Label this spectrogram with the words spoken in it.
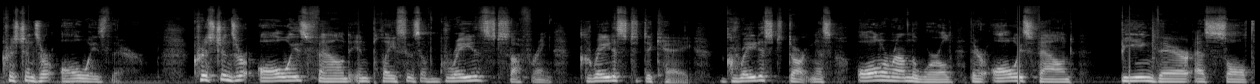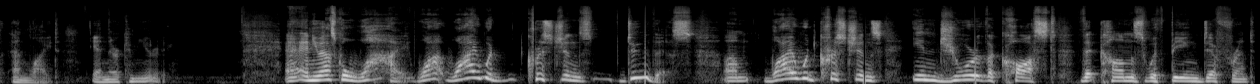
Christians are always there. Christians are always found in places of greatest suffering, greatest decay, greatest darkness all around the world. They're always found being there as salt and light in their community. And you ask, well, why? Why, why would Christians do this? Um, why would Christians endure the cost that comes with being different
